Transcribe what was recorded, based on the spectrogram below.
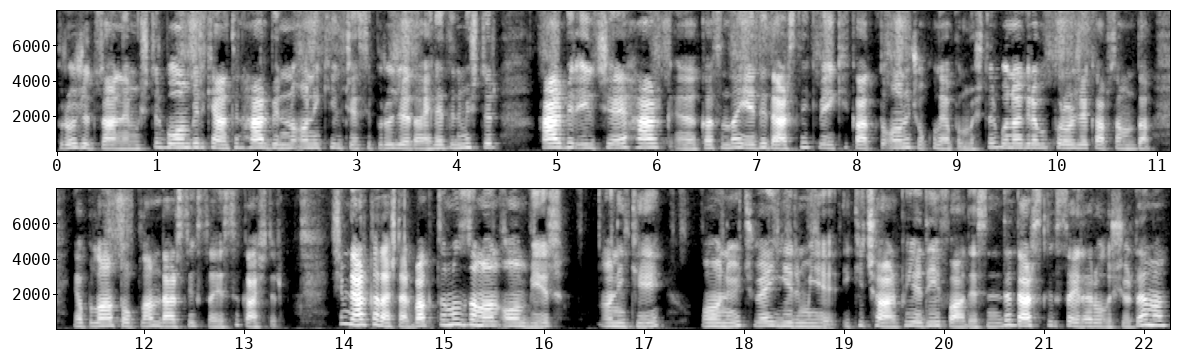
proje düzenlemiştir. Bu 11 kentin her birinin 12 ilçesi projeye dahil edilmiştir. Her bir ilçeye her e, katında 7 derslik ve 2 katlı 13 okul yapılmıştır. Buna göre bu proje kapsamında yapılan toplam derslik sayısı kaçtır? Şimdi arkadaşlar baktığımız zaman 11, 12, 13 ve 22 çarpı 7 ifadesinde derslik sayılar oluşur değil mi?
